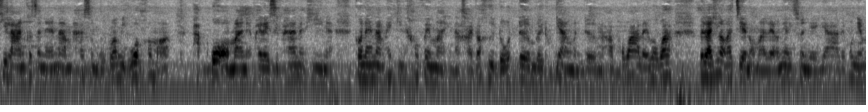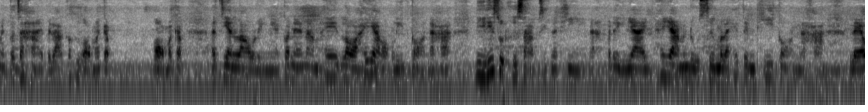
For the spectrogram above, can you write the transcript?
ที่ร้านก็จะแนะนำถ้าสมมติว่ามีอ้วกเข้ามาพักอ้วกออกมาเนี่ยภายใน 15 นาทีเนี่ยก็แนะนำให้กินเข้าไปใหม่นะคะ ก็คือโดสเดิมเลยทุกอย่างเหมือนเดิมนะคะ เพราะว่าอะไรเพราะว่าเวลาที่เราอาเจียนออกมาแล้วเนี่ยส่วนใหญ่ยาอะไรพวกนี้มันก็จะหายไปละก็คือออกมากับ ออกมากับอาเจียนเราอะไรเงี้ยก็แนะนำให้รอให้ยาออกฤทธิ์ก่อนนะคะ ดีที่สุดคือ 30 นาทีนะปฏิกิริยาให้ยามันดูดซึมอะไรให้เต็มที่ก่อนนะคะ แล้ว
